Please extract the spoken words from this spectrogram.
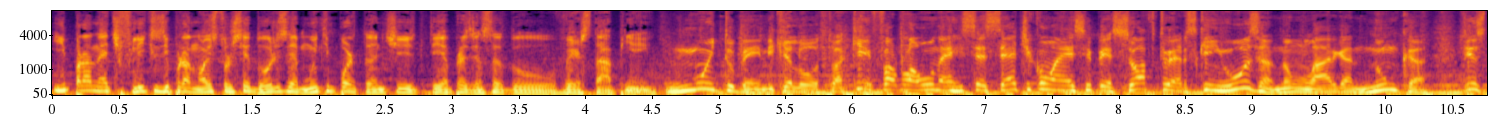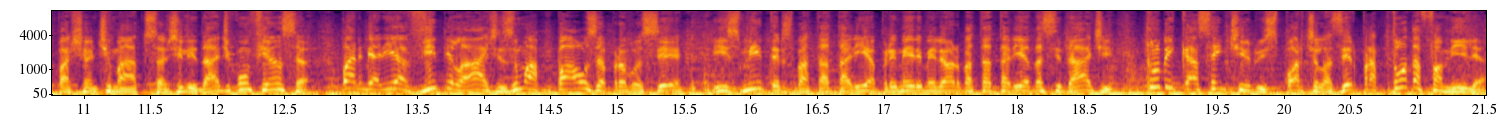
E para Netflix e para nós torcedores é muito importante ter a presença do Verstappen aí. Muito bem, Michelotto. Aqui Fórmula 1 na RC7 com a SP Softwares. Quem usa não larga nunca. Despachante Matos, agilidade e confiança. Barbearia VIP Lages, uma pausa para você. Smithers Batataria, a primeira e melhor batataria da cidade. Clube Caça e tiro, esporte lazer para toda a família.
